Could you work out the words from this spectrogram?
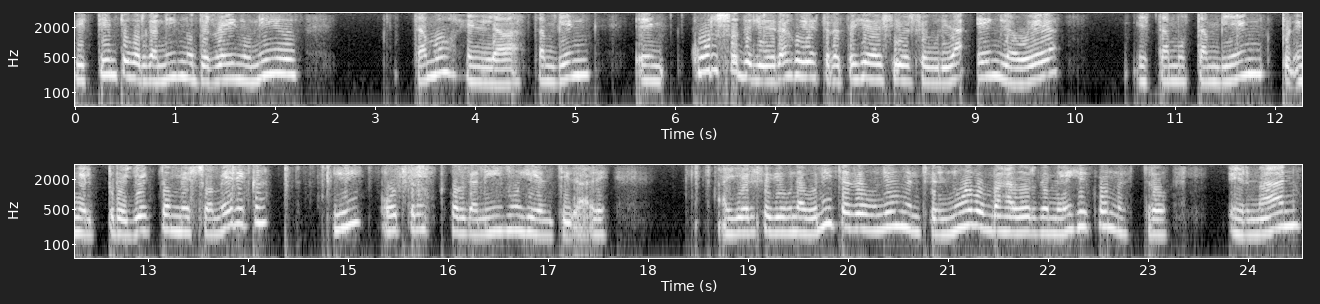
distintos organismos del Reino Unido. Estamos en la también en cursos de liderazgo y estrategia de ciberseguridad en la OEA. Estamos también en el proyecto Mesoamérica y otros organismos y entidades. Ayer se dio una bonita reunión entre el nuevo embajador de México, nuestro hermano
